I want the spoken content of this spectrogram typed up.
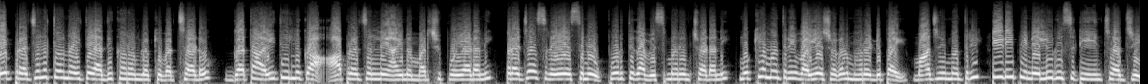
ఏ ప్రజలతోనైతే అధికారంలోకి వచ్చాడో గత ఐదేళ్ళుగా ఆ ప్రజల్ని ఆయన మర్చిపోయాడని ప్రజా శ్రేయస్సును పూర్తిగా విస్మరించాడని ముఖ్యమంత్రి వైఎస్ జగన్మోహన్రెడ్డిపై మాజీ మంత్రి TDP Nellore city incharge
